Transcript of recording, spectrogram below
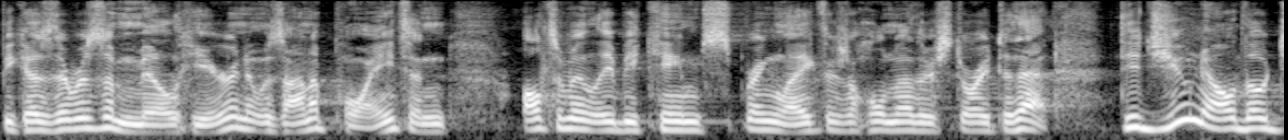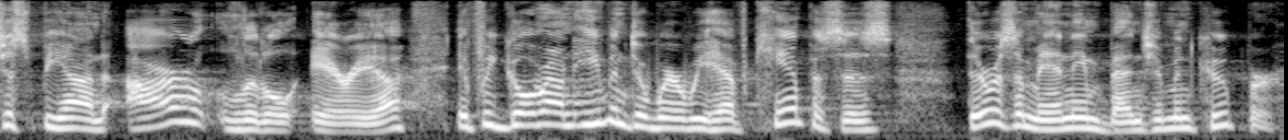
because there was a mill here and it was on a point and ultimately became Spring Lake. There's a whole other story to that. Did you know, though, just beyond our little area, if we go around even to where we have campuses, there was a man named Benjamin Cooper.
